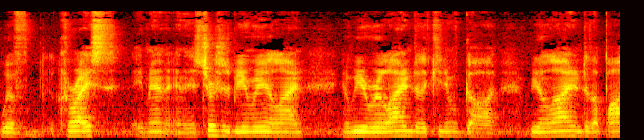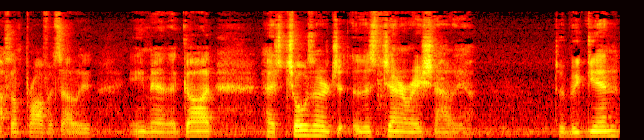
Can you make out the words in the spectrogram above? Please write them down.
with Christ, Amen, and His church is being realigned, and we are relying to the kingdom of God, realigning to the apostles and prophets, Hallelujah, Amen. That God has chosen our, this generation, Hallelujah, to begin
